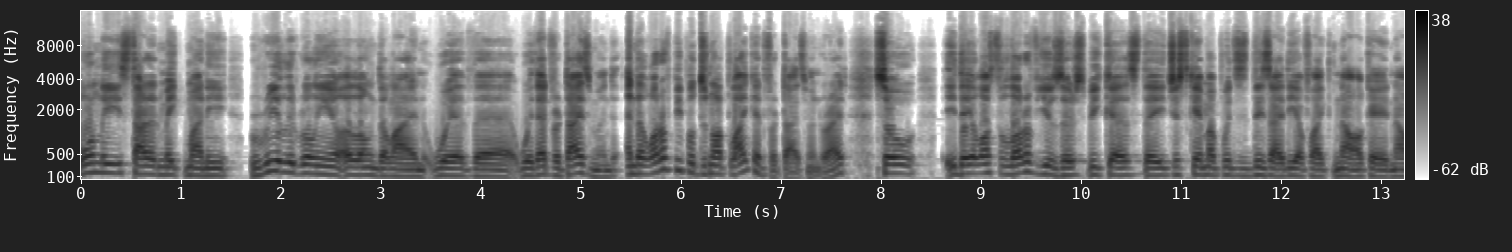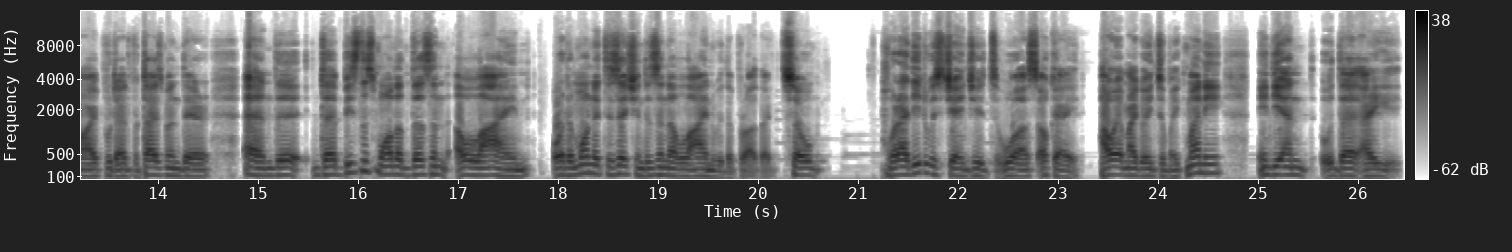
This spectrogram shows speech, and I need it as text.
only started make money really, really along the line with uh, with advertisement, and a lot of people do not like advertisement, right? So they lost a lot of users because they just came up with this idea of like, now, okay, now I put advertisement there, and the the business model doesn't align or the monetization doesn't align with the product. So what I did was change it was okay. How am I going to make money? In the end, the, I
